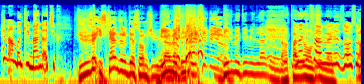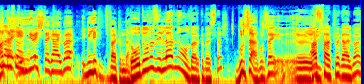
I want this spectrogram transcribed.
Hemen bakayım ben de açık. Firuze İskenderun diye sormuş gibi. Bilmediğim- Mersin biliyorum. Bilmediğim iller benim de. Hatay Bana ne oldu lütfen bilmiyorum. böyle zor sorular Hatay sorma. 55'te galiba Millet İttifakı'nda. Doğduğunuz iller ne oldu arkadaşlar? Bursa. Bursa. e, Az farklı galiba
